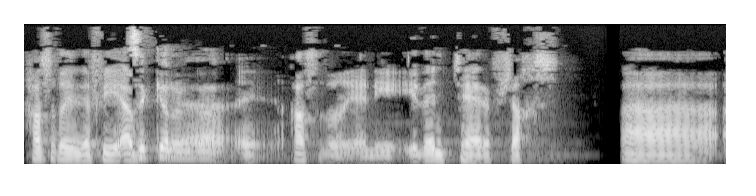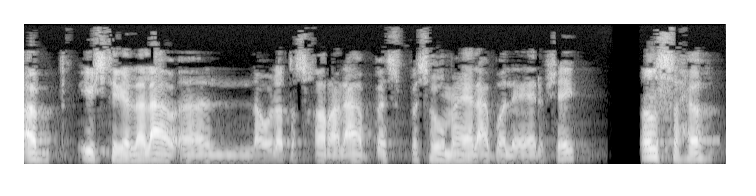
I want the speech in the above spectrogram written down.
خاصة إذا في أب سكر الباب. خاصة يعني إذا أنت تعرف شخص آه أب يشتري الألعاب الأولاد الصغار ألعاب بس بس هو ما يلعب ولا يعرف شيء أنصحه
